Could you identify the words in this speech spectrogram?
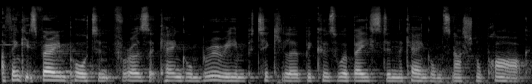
I think it's very important for us at Cairngorm Brewery in particular because we're based in the Cairngorms National Park.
